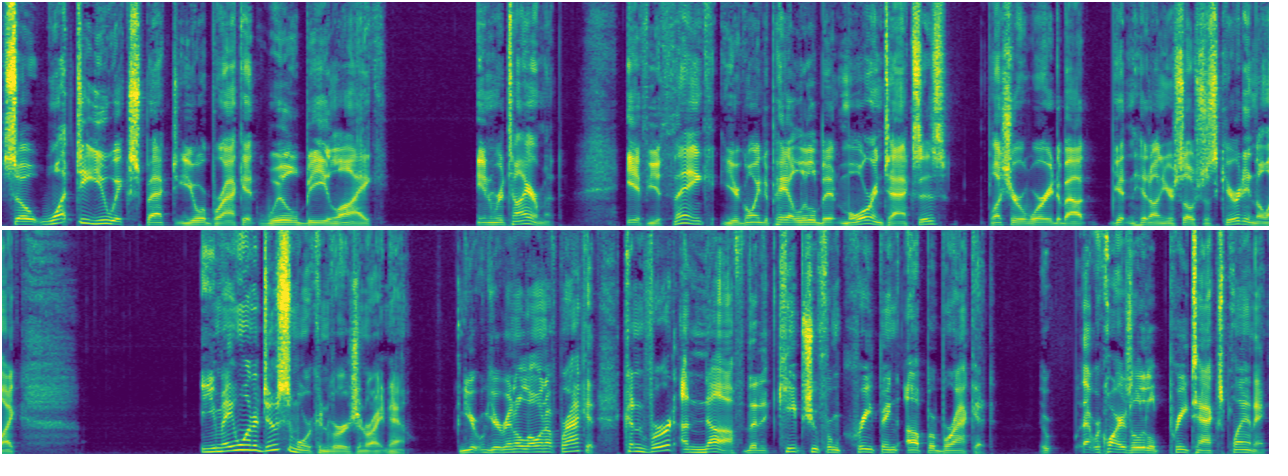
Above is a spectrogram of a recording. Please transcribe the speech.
So, what do you expect your bracket will be like in retirement? If you think you're going to pay a little bit more in taxes, plus you're worried about getting hit on your Social Security and the like, you may want to do some more conversion right now. You're, you're in a low enough bracket. Convert enough that it keeps you from creeping up a bracket that requires a little pre-tax planning.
